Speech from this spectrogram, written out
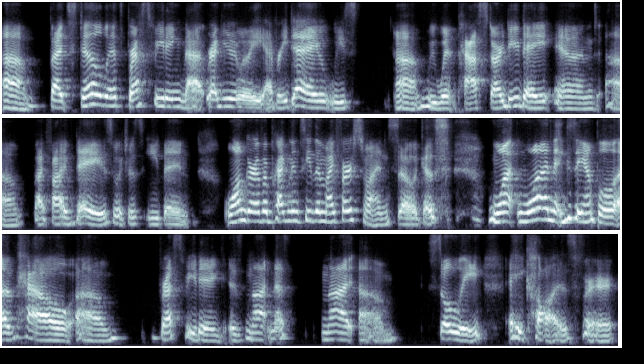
Mm. Um, but still, with breastfeeding that regularly every day, we um, we went past our due date and um, by five days, which was even longer of a pregnancy than my first one. So I guess one, one example of how um, breastfeeding is not ne- not um, solely a cause for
